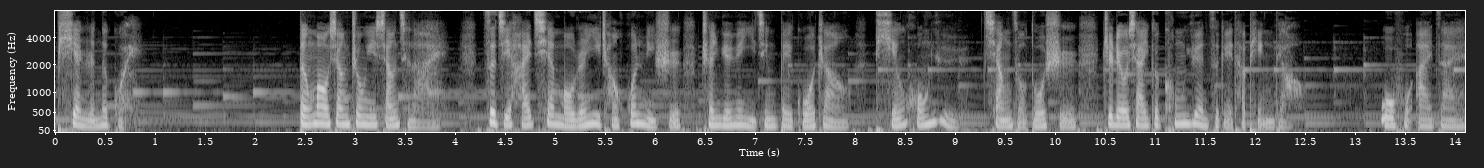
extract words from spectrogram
骗人的鬼。等茂香终于想起来自己还欠某人一场婚礼时，陈圆圆已经被国丈田红玉抢走多时，只留下一个空院子给他平掉。呜呼哀哉，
